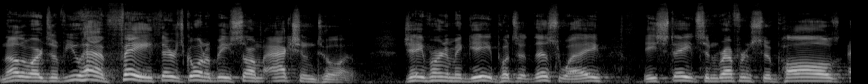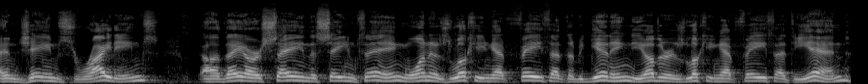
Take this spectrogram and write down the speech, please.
In other words, if you have faith, there's going to be some action to it. J. Vernon McGee puts it this way he states in reference to Paul's and James' writings, uh, they are saying the same thing. One is looking at faith at the beginning, the other is looking at faith at the end.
